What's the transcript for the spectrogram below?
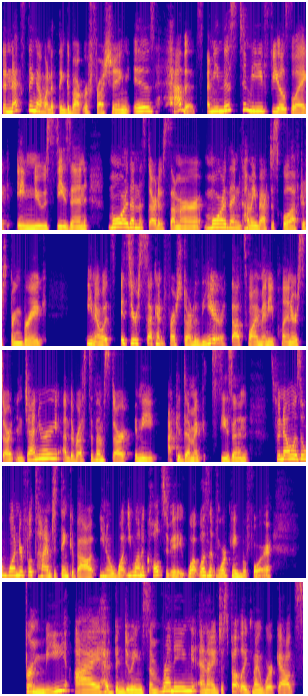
The next thing I want to think about refreshing is habits. I mean, this to me feels like a new season more than the start of summer, more than coming back to school after spring break. You know, it's it's your second fresh start of the year. That's why many planners start in January and the rest of them start in the academic season. So now is a wonderful time to think about, you know, what you want to cultivate, what wasn't working before. For me, I had been doing some running and I just felt like my workouts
